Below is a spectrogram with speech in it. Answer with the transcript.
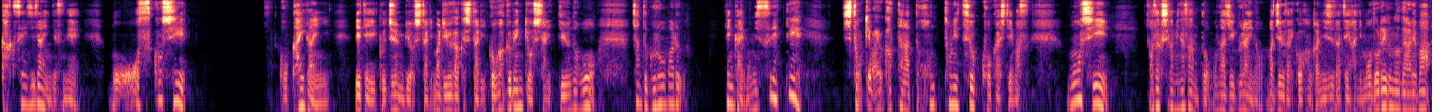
学生時代にですね、もう少しこう海外に出ていく準備をしたり、まあ、留学したり、語学勉強したりっていうのを、ちゃんとグローバル展開も見据えてしておけばよかったなって本当に強く後悔しています。もし、私が皆さんと同じぐらいの、まあ、10代後半から20代前半に戻れるのであれば、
